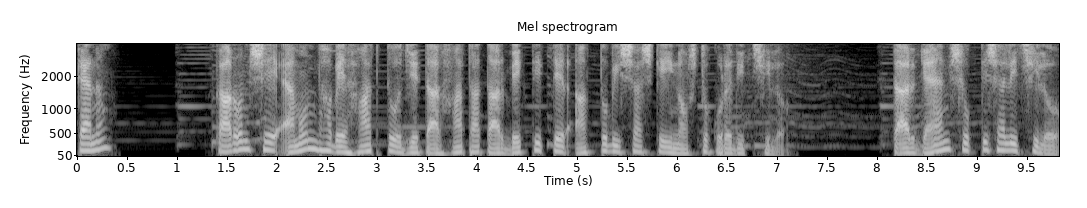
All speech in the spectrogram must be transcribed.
কেন? কারণ সে এমনভাবে হাঁটত যে তার হাঁটা তার ব্যক্তিত্বের আত্মবিশ্বাসকেই নষ্ট করে দিচ্ছিল। তার জ্ঞান শক্তিশালী ছিল,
